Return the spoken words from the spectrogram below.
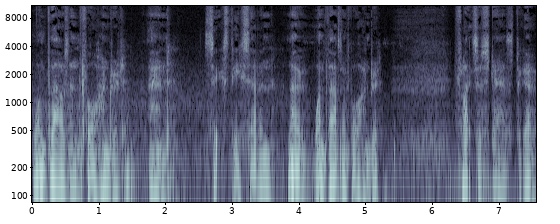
1,467. No, 1,400 flights of stairs to go,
